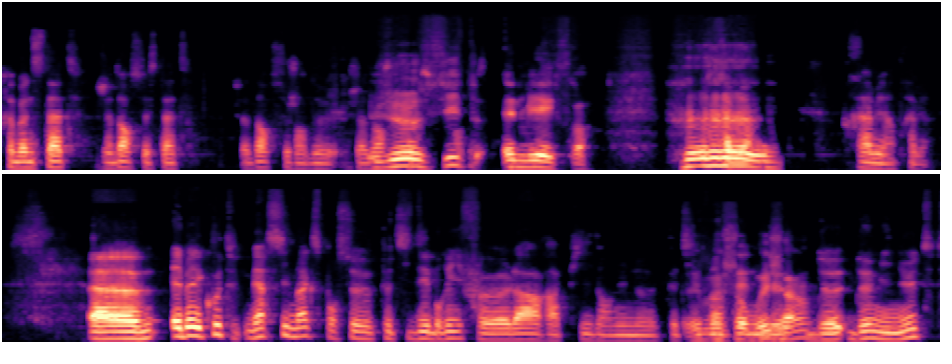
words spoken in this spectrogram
Très bonne stat. J'adore ces stats. J'adore ce genre de. Je cite NBA Extra. très bien, très bien. Très bien. Euh, eh bien, écoute, merci Max pour ce petit débrief euh, là rapide en une petite eh ben, vingtaine de, minutes.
